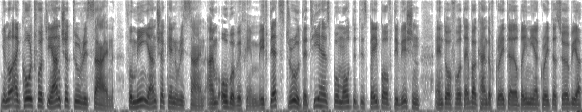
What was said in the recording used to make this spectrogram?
you know, I called for Janša to resign. For me, Janša can resign. I'm over with him. If that's true, that he has promoted this paper of division and of whatever kind of greater Albania, greater Serbia,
